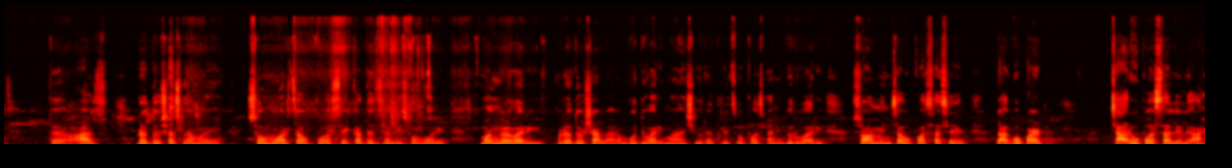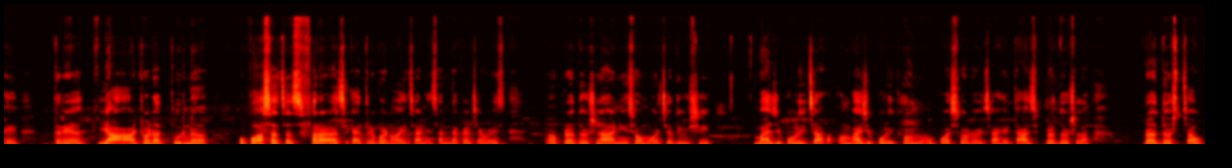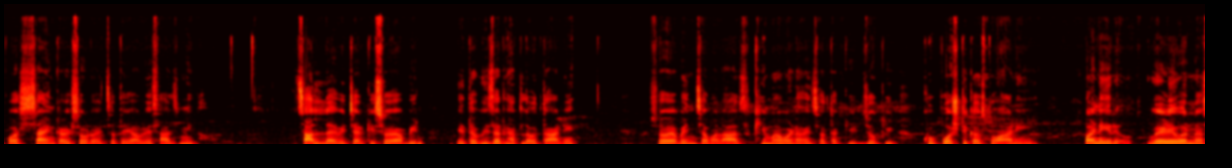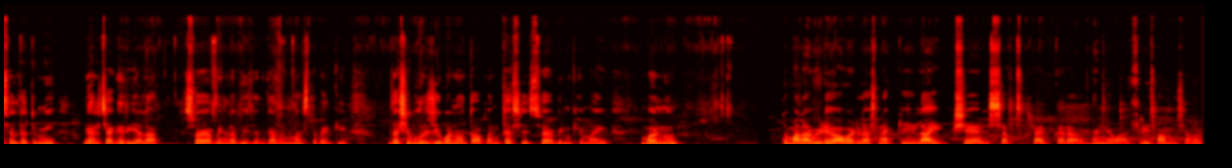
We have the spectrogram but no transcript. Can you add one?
तर आज प्रदोष असल्यामुळे सोमवारचा उपवास एकादश झाली सोमवारी. मंगळवारी प्रदोष आला. बुधवारी महाशिवरात्रीचा उपवास आणि गुरुवारी स्वामींचा उपवास असे लागोपाठ चार उपवास आलेले आहे. तर या आठवड्यात पूर्ण उपवासाचंच फराळाचं काहीतरी बनवायचं आणि संध्याकाळच्या वेळेस प्रदोषला आणि सोमवारच्या दिवशी भाजीपोळीचा भाजीपोळी खाऊन उपवास सोडवायचा आहे. तर आज प्रदोषला प्रदोषचा उपवास सायंकाळी सोडवायचा. तर यावेळेस आज मी चालला आहे विचार की सोयाबीन इथं भिजत घातलं होतं आणि सोयाबीनचा मला आज खिमा बनवायचा होता की जो की खूप पौष्टिक असतो आणि पनीर वेळेवर नसेल तर तुम्ही घरच्या घरी याला सोयाबीनला भिजत घालून मस्तपैकी जशी भुर्जी बनवतो आपण तशीच सोयाबीन खेमाई बनवून तुम्हाला व्हिडिओ आवडलास नक्की लाईक शेअर सबस्क्राईब करा. धन्यवाद. श्री स्वामी समर्थ.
